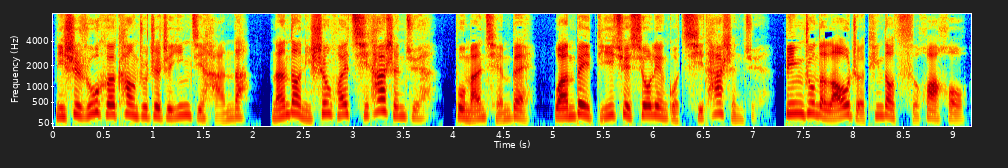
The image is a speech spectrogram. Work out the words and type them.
你是如何抗住这只阴极寒的？难道你身怀其他神诀？不瞒前辈。晚辈的确修炼过其他神诀。冰中的老者听到此话后，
